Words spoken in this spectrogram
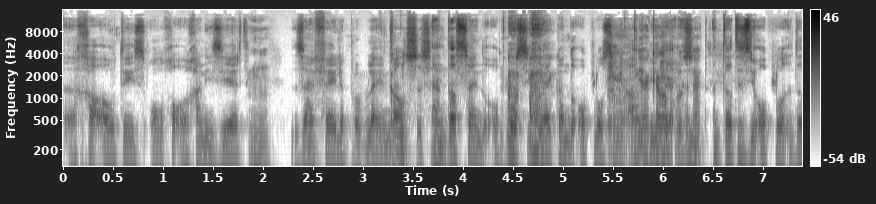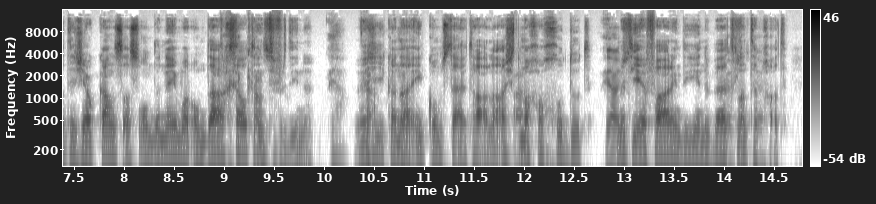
chaotisch, ongeorganiseerd. Mhm. Er zijn vele problemen. Kansen zijn. En dat zijn de oplossingen. Jij kan de oplossingen kan aanbieden. oplossingen. en, en dat, is die dat is jouw kans als ondernemer om daar geld in te verdienen. ja. Weet je, ja. je kan daar inkomsten uithalen als je het maar gewoon goed doet. Juist. Met die ervaring die je in het buitenland Juist, hebt gehad.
